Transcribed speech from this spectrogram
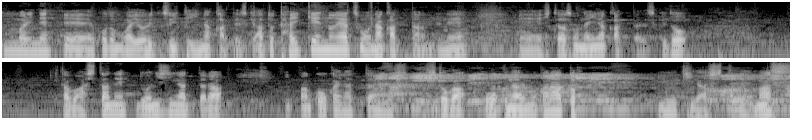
あんまりね、えー、子供が寄りついていなかったですけど、あと体験のやつもなかったんでね、えー、人はそんないなかったですけど、多分明日ね、土日になったら、一般公開になったらもう人が多くなるのかなという気がしてます。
